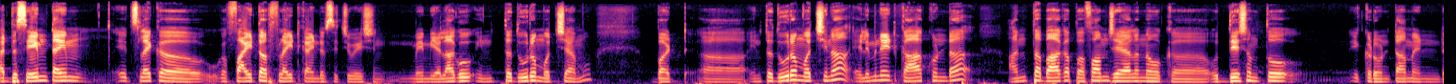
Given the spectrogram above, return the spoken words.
at the same time it's like ఒక fight or flight kind of situation మేము ఎలాగో ఇంత దూరం వచ్చాము బట్ ఇంత దూరం వచ్చినా ఎలిమినేట్ కాకుండా అంత బాగా పర్ఫామ్ చేయాలన్న ఒక ఉద్దేశంతో ఇక్కడ ఉంటాం అండ్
